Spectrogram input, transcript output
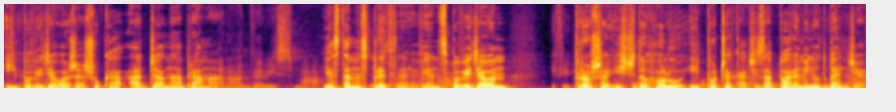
i powiedziała, że szuka Ajana Brama. Jestem sprytny, więc powiedziałem: Proszę iść do holu i poczekać, za parę minut będzie.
